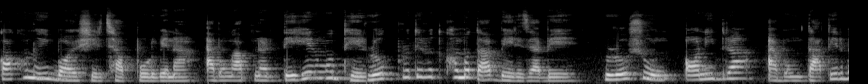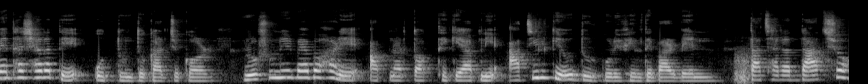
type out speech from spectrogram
কখনোই বয়সের ছাপ পড়বে না এবং আপনার দেহের মধ্যে রোগ প্রতিরোধ ক্ষমতা বেড়ে যাবে। রসুন অনিদ্রা এবং দাঁতের ব্যথা সারাতে অত্যন্ত কার্যকর। রসুনের ব্যবহারে আপনার ত্বক থেকে আপনি আঁচিলকেও দূর করে ফেলতে পারবেন। তাছাড়া দাঁতসহ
